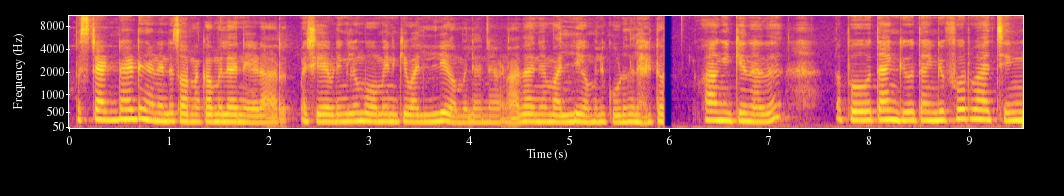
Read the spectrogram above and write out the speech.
അപ്പോൾ സ്റ്റഡായിട്ട് ഞാൻ എന്റെ സ്വർണ കമ്മൽ തന്നെ ഇടാറ്. പക്ഷേ എവിടെയെങ്കിലും പോകുമ്പോൾ എനിക്ക് വലിയ കമ്മൽ തന്നെ വേണം. അതാണ് ഞാൻ വലിയ കമ്മൽ കൂടുതലായിട്ട് വാങ്ങിക്കുന്നത്. അപ്പോൾ thank you thank you for watching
